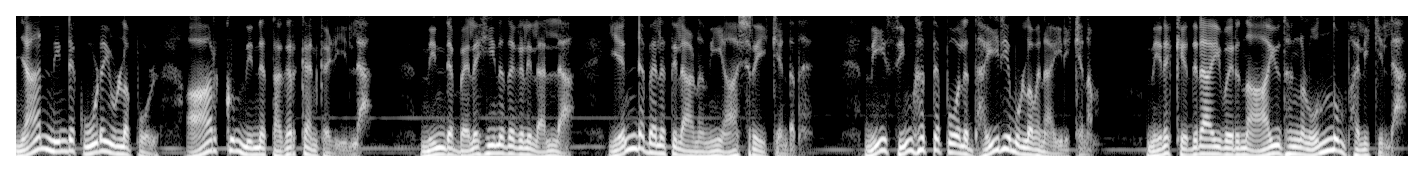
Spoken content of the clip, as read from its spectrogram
ഞാൻ നിന്റെ കൂടെയുള്ളപ്പോൾ ആർക്കും നിന്നെ തകർക്കാൻ കഴിയില്ല. നിന്റെ ബലഹീനതകളിലല്ല എന്റെ ബലത്തിലാണ് നീ ആശ്രയിക്കേണ്ടത്. നീ സിംഹത്തെപ്പോലെ ധൈര്യമുള്ളവനായിരിക്കണം. നിനക്കെതിരായി വരുന്ന ആയുധങ്ങളൊന്നും ഫലിക്കില്ല.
